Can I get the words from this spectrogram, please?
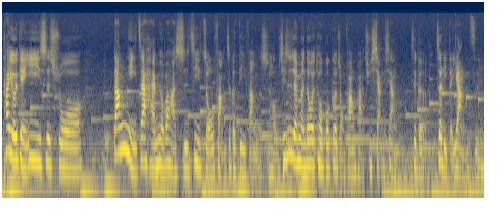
它有一点意义是说，当你在还没有办法实际走访这个地方的时候，其实人们都会透过各种方法去想象这个这里的样子。嗯、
